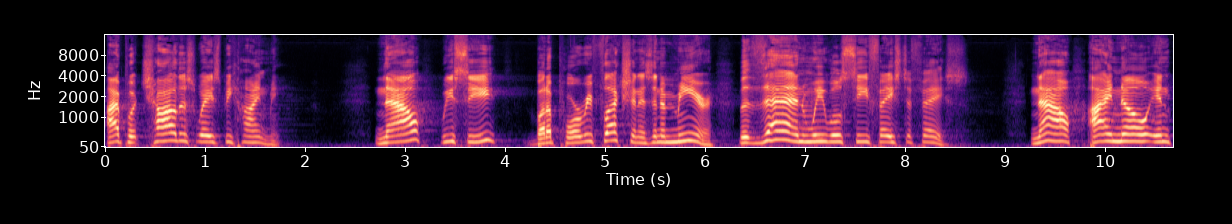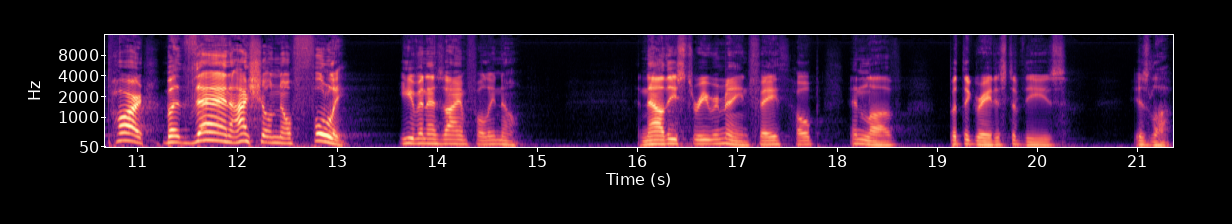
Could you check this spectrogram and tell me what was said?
I put childish ways behind me. Now we see but a poor reflection as in a mirror, but then we will see face to face. Now I know in part, but then I shall know fully even as I am fully known. And now these three remain faith, hope, and love, but the greatest of these is love.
